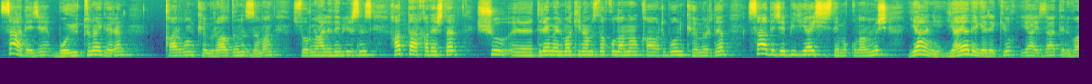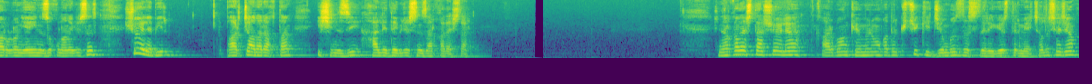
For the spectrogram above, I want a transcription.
sadece boyutuna göre karbon kömür aldığınız zaman sorunu halledebilirsiniz. Hatta arkadaşlar şu e, Dremel makinamızda kullanılan karbon kömürde sadece bir yay sistemi kullanılmış. Yani yaya da gerek yok. Yay zaten var olan yayınızı kullanabilirsiniz. Şöyle bir parça alaraktan işinizi halledebilirsiniz arkadaşlar. Şimdi arkadaşlar şöyle karbon kömürüm o kadar küçük ki cımbızla sizlere göstermeye çalışacağım.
